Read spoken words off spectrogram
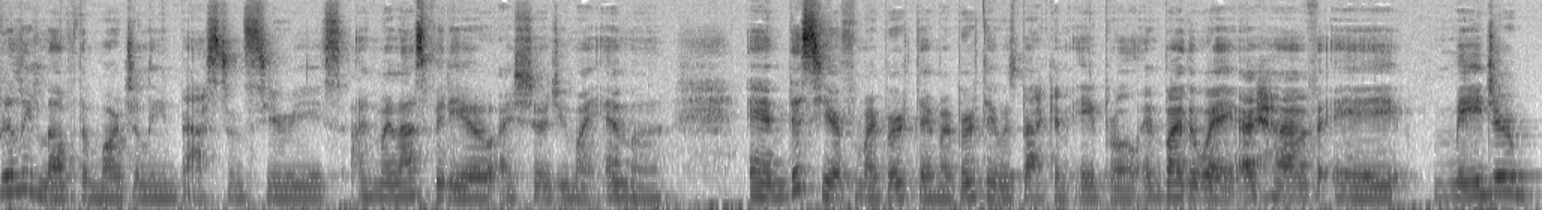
really love the Marjolein Bastin series. In my last video, I showed you my Emma. And this year for my birthday, my birthday was back in April. And by the way, I have a major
